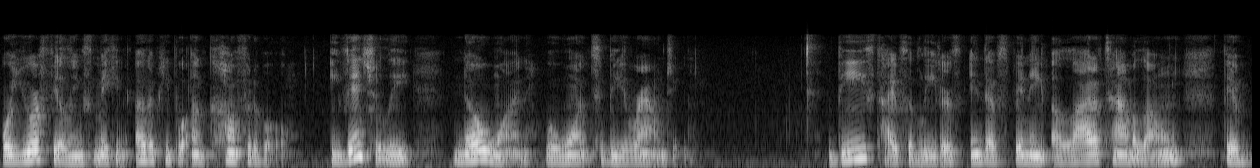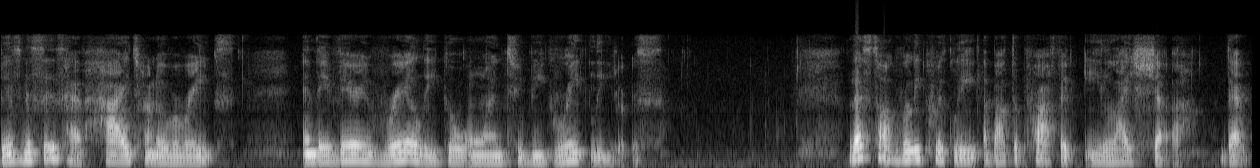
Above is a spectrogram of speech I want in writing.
or your feelings making other people uncomfortable. Eventually, no one will want to be around you. These types of leaders end up spending a lot of time alone. Their businesses have high turnover rates, and they very rarely go on to be great leaders. Let's talk really quickly about the prophet Elisha. That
